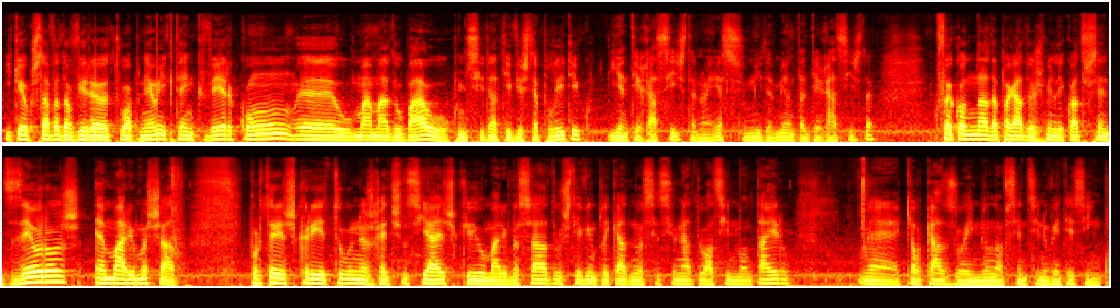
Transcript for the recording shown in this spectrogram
e que eu gostava de ouvir a tua opinião e que tem que ver com uh, o Mamadou Ba, o conhecido ativista político e antirracista, não é? Assumidamente antirracista, que foi condenado a pagar 2.400 euros a Mário Machado por ter escrito nas redes sociais que o Mário Machado esteve implicado no assassinato do Alcino Monteiro, uh, aquele caso em 1995.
